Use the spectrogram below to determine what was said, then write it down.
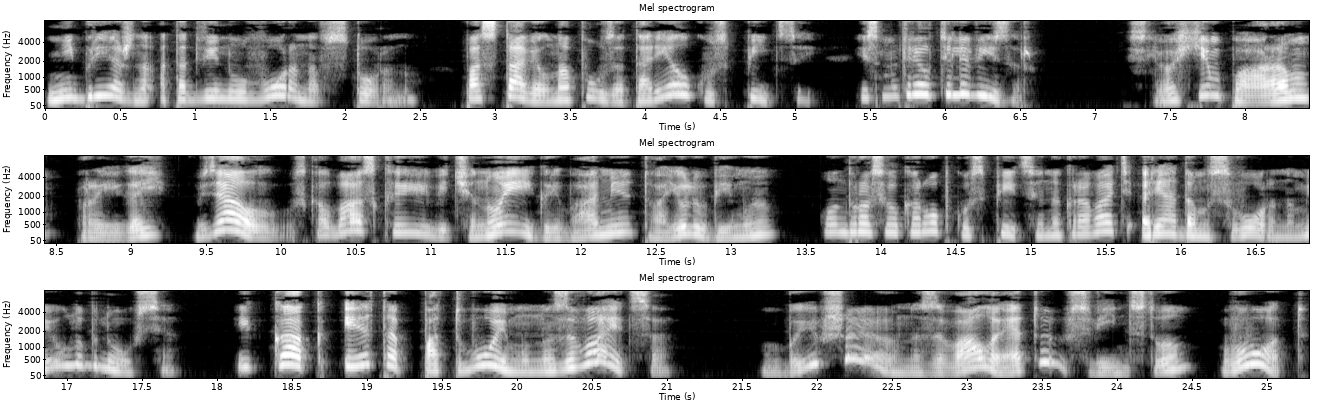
небрежно отодвинул ворона в сторону, поставил на пузо тарелку с пиццей и смотрел телевизор. С легким паром прыгай. Взял с колбаской, ветчиной и грибами твою любимую. Он бросил коробку с на кровать рядом с вороном и улыбнулся. «И как это, по-твоему, называется?» Бывшая называла это свинством. Вот,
